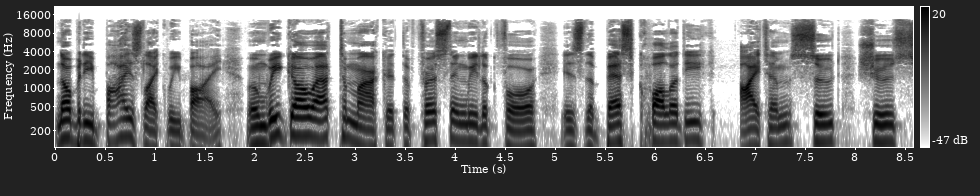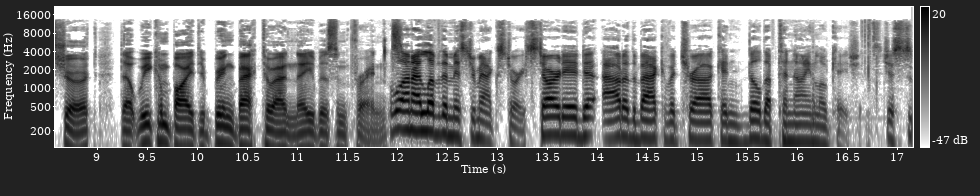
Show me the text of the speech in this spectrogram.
Nobody buys like we buy. When we go out to market, the first thing we look for is the best quality item, suit, shoes, shirt that we can buy to bring back to our neighbors and friends. Well, and I love the Mr. Mac story. Started out of the back of a truck and built up to nine locations. Just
